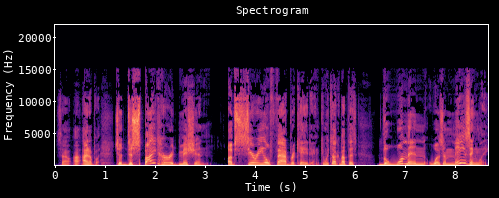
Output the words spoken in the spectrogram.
So I, I don't believe. So despite her admission of serial fabricating, can we talk about this? The woman was amazingly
